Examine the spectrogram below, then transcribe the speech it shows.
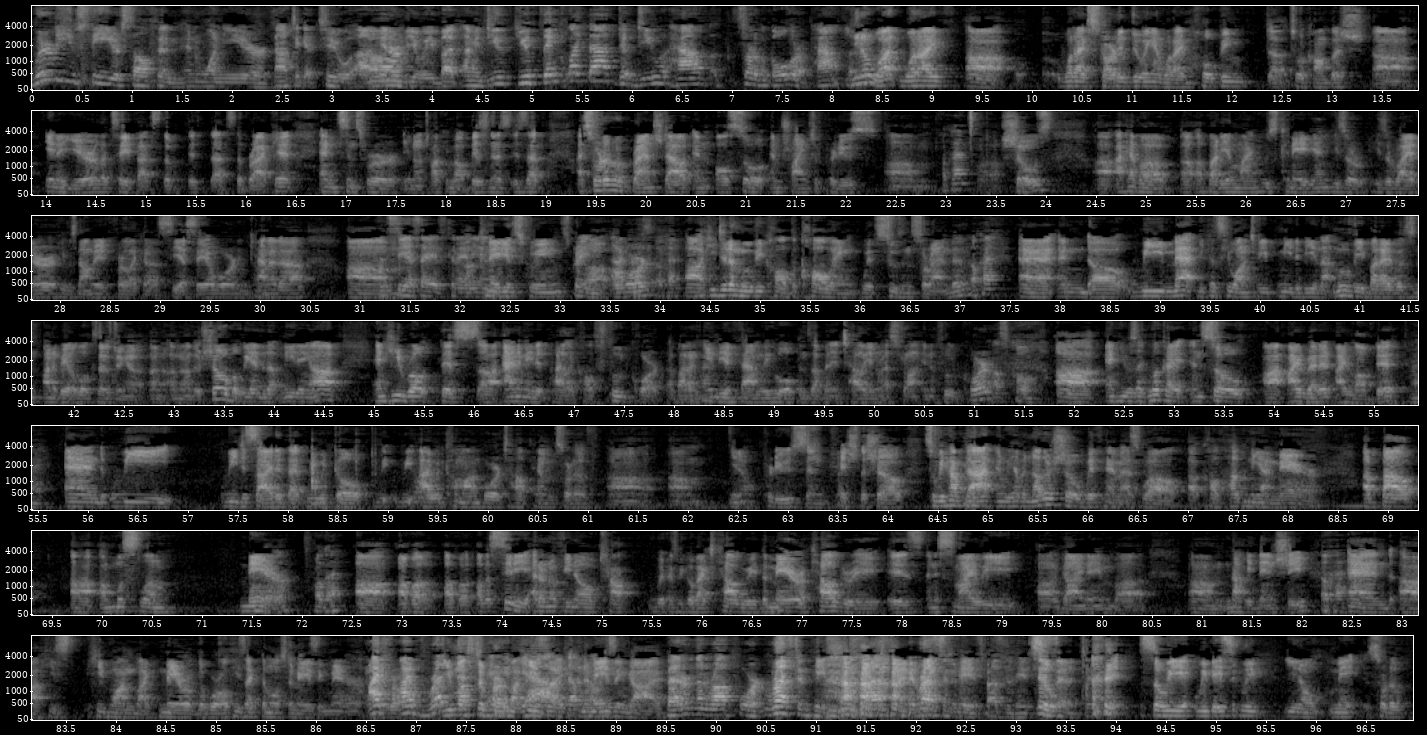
Where do you see yourself in, in one year? Not to get too uh, Um, interviewy, but I mean, do you do you think like that? Do, do you have a, sort of a goal or a path? You know what? What I've uh, what I've started doing and what I'm hoping uh, to accomplish uh, in a year, let's say if that's the if that's the bracket, and since we're you know talking about business, is that I sort of have branched out and also am trying to produce um, Okay. uh, shows. Uh, I have a, a buddy of mine who's Canadian. He's a he's a writer. He was nominated for like a CSA award in Canada. Um, And CSA is Canadian. Canadian Screen, Screen uh, Award. okay. Uh, he did a movie called The Calling with Susan Sarandon. Okay. And, and uh, we met because he wanted to be, me to be in that movie, but I was unavailable because I was doing a, an, another show. But we ended up meeting up, and he wrote this uh, animated pilot called Food Court about an Okay. Indian family who opens up an Italian restaurant in a food court. That's cool. Uh, and he was like, "Look, I," and so uh, I read it. I loved it Right. and we we decided that we would go. We, we I would come on board to help him sort of uh, um, you know produce and pitch the show. So we have that, and we have another show with him as well uh, called Hug Me I'm Mayor, about uh, a Muslim mayor Okay. uh, of a of a of a city. I don't know if you know Cal. As we go back to Calgary, the mayor of Calgary is an Ismaili uh, guy named uh, um, Naheed Nenshi, Okay. and uh, he's he won like mayor of the world. He's like the most amazing mayor. I've-. I've read You must have heard about. yeah, he's like definitely. an amazing guy. Better than Rob Ford. Rest in peace. Rest in, peace. Rest in peace. Rest in peace. So, soon. Too soon. so we we basically you know made sort of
